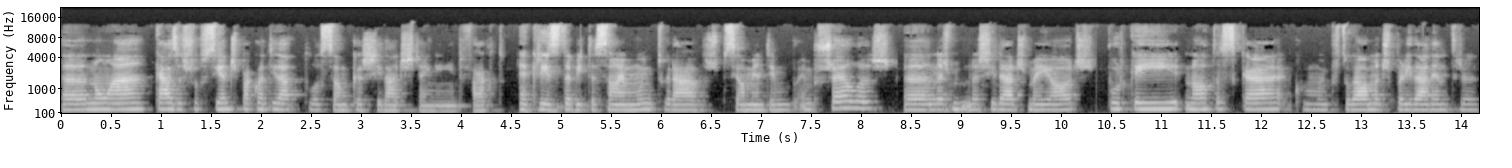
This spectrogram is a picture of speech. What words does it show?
ah, não há casas suficientes para a quantidade de população que as cidades têm. E, de facto, a crise de habitação é muito grave, especialmente em, em Bruxelas, ah, nas, nas cidades maiores, porque aí nota-se cá, como em Portugal, uma disparidade entre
